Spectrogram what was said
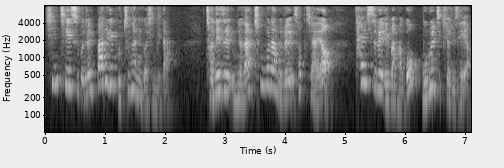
신체의 수분을 빠르게 보충하는 것입니다. 전해질 음료나 충분한 물을 섭취하여 탈수를 예방하고 몸을 지켜주세요.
